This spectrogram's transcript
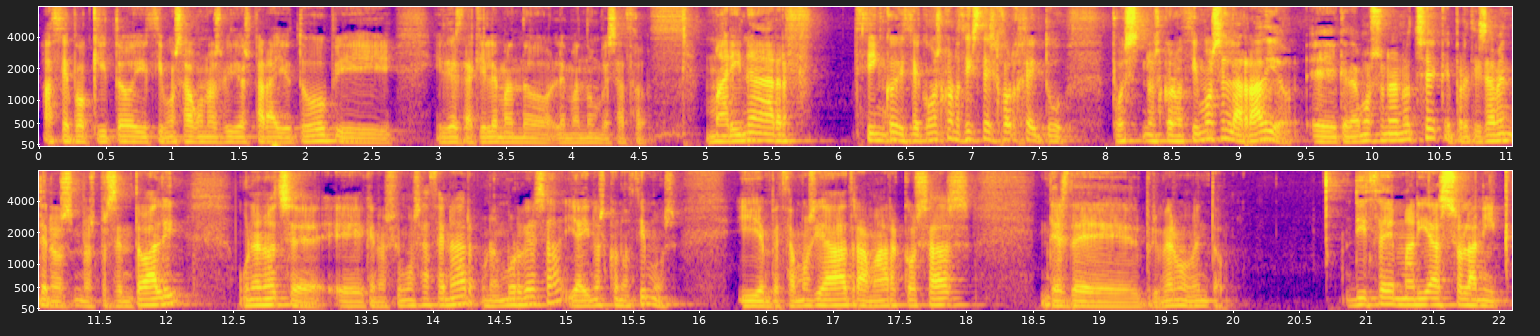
hace poquito, hicimos algunos vídeos para YouTube y, y desde aquí le mando, le mando un besazo. Marina Arf 5 dice, ¿cómo os conocisteis Jorge y tú? Pues nos conocimos en la radio. Eh, quedamos una noche que precisamente nos, nos presentó Ali, una noche eh, que nos fuimos a cenar, una hamburguesa, y ahí nos conocimos. Y empezamos ya a tramar cosas desde el primer momento. Dice María Solanik,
